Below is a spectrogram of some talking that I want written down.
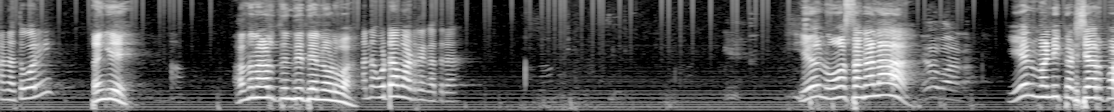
ಅನ್ನ ತಗೋರಿ. ತಂಗಿ ಅದನ್ನಾರು ತಿಂದಿದ್ದೆ ನೋಡುವ. ಅನ್ನ ಊಟ ಮಾಡ್ರಿ ಹಂಗಾದ್ರ. ಏನು ಬಾಳಣ ಏನು ಮನಿ ಕಟ್ಸ್ಯಾರಪ್ಪ?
